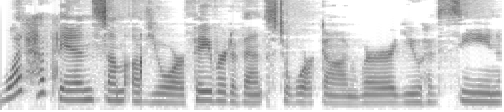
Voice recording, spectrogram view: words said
What have been some of your favorite events to work on where you have seen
